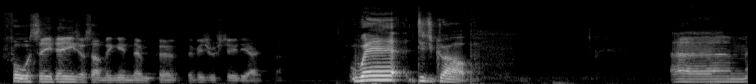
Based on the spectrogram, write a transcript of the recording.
four CDs or something in them for, for Visual Studio. So. Where did you grow up? Um,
